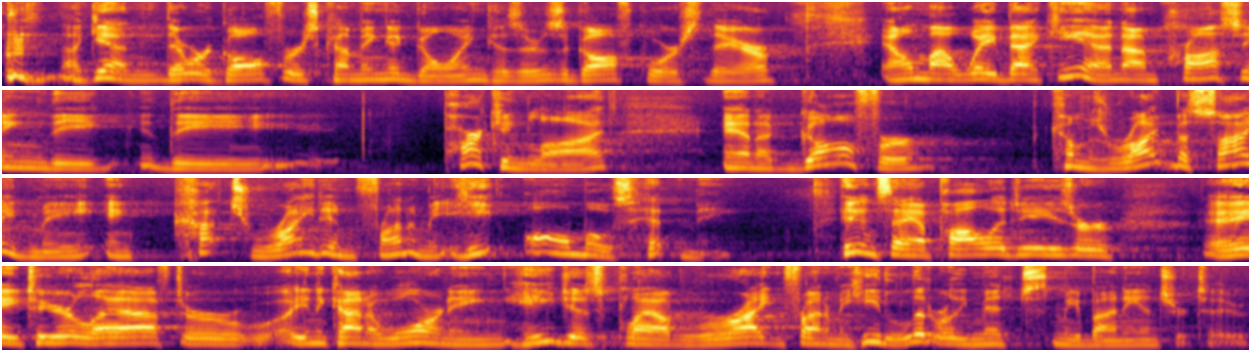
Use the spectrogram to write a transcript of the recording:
again, there were golfers coming and going because there's a golf course there. And on my way back in, I'm crossing the, the parking lot and a golfer comes right beside me and cuts right in front of me. He almost hit me. He didn't say apologies or, hey, to your left or any kind of warning. He just plowed right in front of me. He literally missed me by an inch or two,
